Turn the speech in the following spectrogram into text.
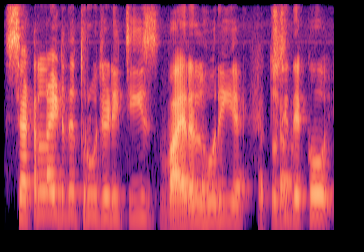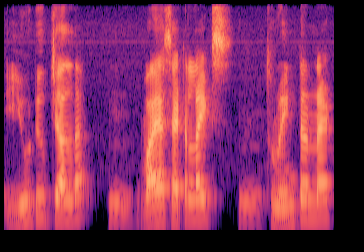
ਸੈਟੇਲਾਈਟ ਦੇ ਥਰੂ ਜਿਹੜੀ ਚੀਜ਼ ਵਾਇਰਲ ਹੋ ਰਹੀ ਹੈ ਤੁਸੀਂ। ਦੇਖੋ YouTube ਚੱਲਦਾ via satellites. Through internet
